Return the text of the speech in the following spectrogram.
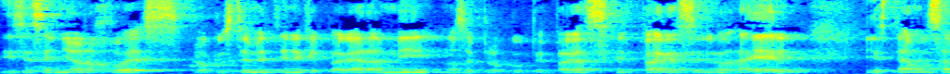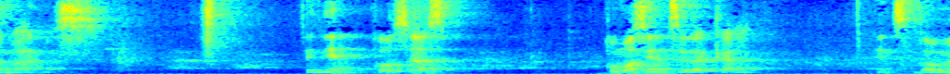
Dice, señor juez, lo que usted me tiene que pagar a mí, no se preocupe, págase, págaselo a él y estamos a manos. Tenían cosas, ¿cómo hacían acá En Sodom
